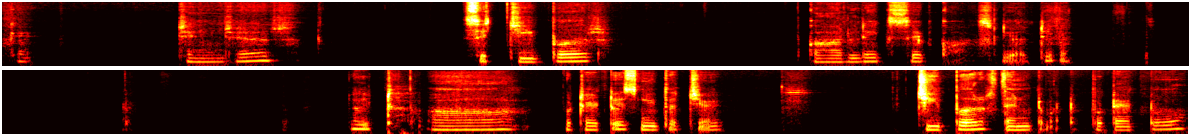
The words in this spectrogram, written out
okay ginger से cheaper garlic से costlier ठीक है right uh, potato is neither cheaper than tomato potato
